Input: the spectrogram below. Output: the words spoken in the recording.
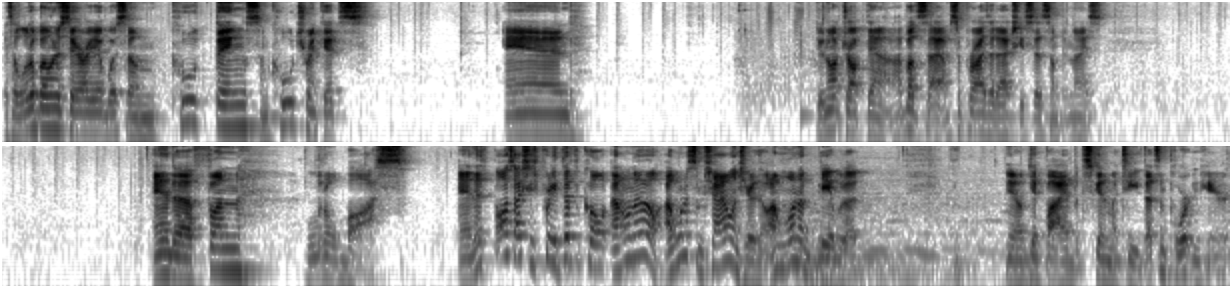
It's a little bonus area with some cool things, some cool trinkets, and do not drop down. I'm about to say, I'm surprised it actually said something nice. And a fun little boss. And this boss actually is pretty difficult. I don't know. I wanted some challenge here, though. I want to be able to, you know, get by with the skin of my teeth. That's important here.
